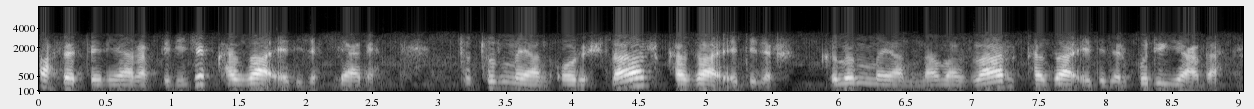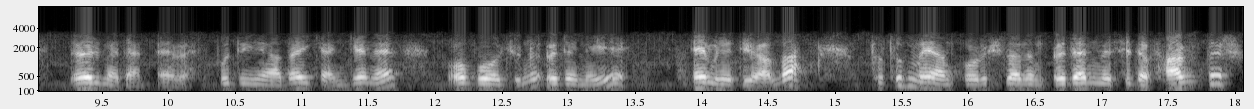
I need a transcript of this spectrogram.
Affet beni ya Rabbi diyecek, kaza edecek. Yani tutulmayan oruçlar kaza edilir. Kılınmayan namazlar kaza edilir bu dünyada ölmeden evet bu dünyadayken gene o borcunu ödemeyi emrediyor Allah. Tutulmayan oruçların ödenmesi de farzdır.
